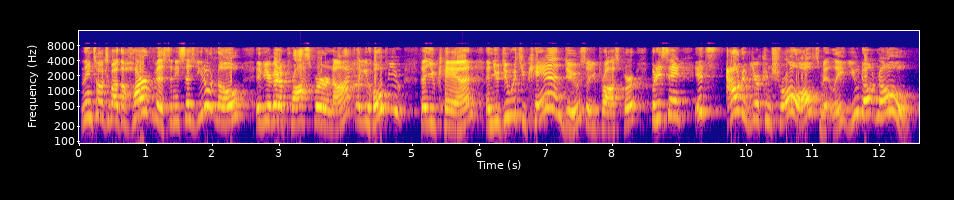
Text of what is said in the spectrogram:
then he talks about the harvest, and he says, You don't know if you're going to prosper or not. Like, you hope you that you can, and you do what you can do so you prosper. But he's saying it's out of your control ultimately. You don't know.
